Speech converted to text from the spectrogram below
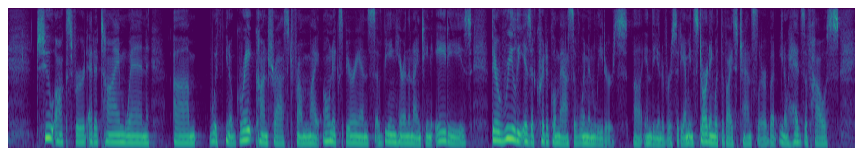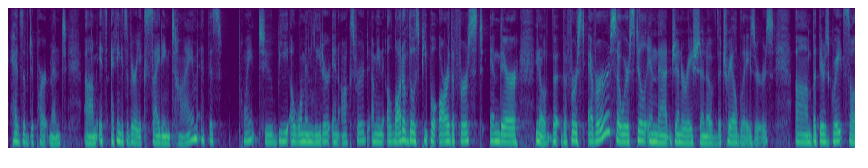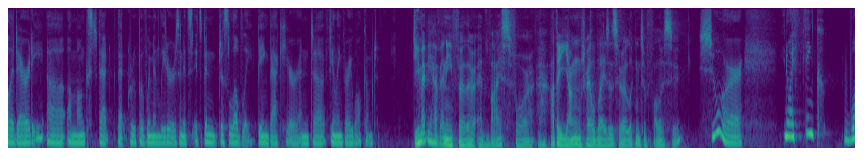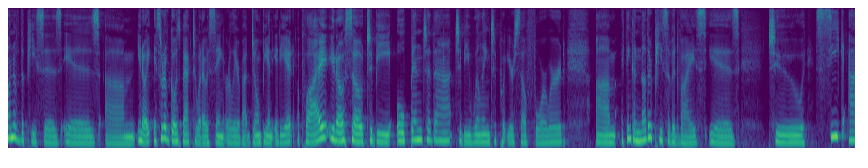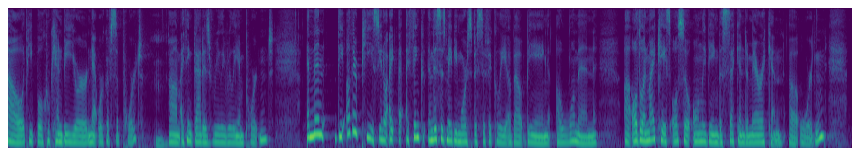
to Oxford at a time when um, with you know great contrast from my own experience of being here in the 1980s there really is a critical mass of women leaders uh, in the university. I mean starting with the vice chancellor but you know heads of house heads of department. Um, it's i think it's a very exciting time at this point to be a woman leader in Oxford. I mean, a lot of those people are the first in their, you know, the, the first ever. So we're still in that generation of the trailblazers. Um, but there's great solidarity uh, amongst that that group of women leaders, and it's it's been just lovely being back here and uh, feeling very welcomed. Do you maybe have any further advice for uh, other young trailblazers who are looking to follow suit? Sure. You know, I think one of the pieces is, um, you know, it, it, sort of goes back to what I was saying earlier about don't be an idiot, apply, you know, so to be open to that, to be willing to put yourself forward. Um, I think another piece of advice is to seek out people who can be your network of support. Um, I think that is really, really important. And then the other piece, you know, I, I think, and this is maybe more specifically about being a woman, uh, although in my case, also only being the second American uh, warden.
